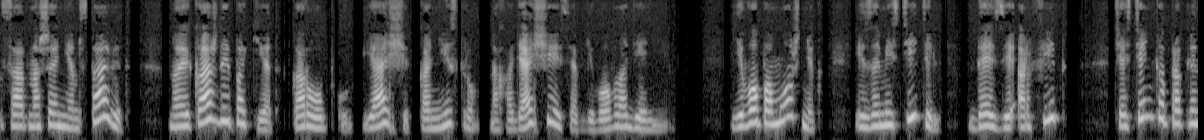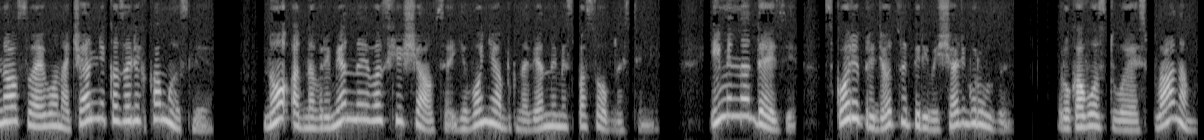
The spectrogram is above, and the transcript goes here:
соотношением ставит, но и каждый пакет, коробку, ящик, канистру, находящиеся в его владении. Его помощник и заместитель Дези Арфит частенько проклинал своего начальника за легкомыслие, но одновременно и восхищался его необыкновенными способностями. Именно Дези вскоре придется перемещать грузы, руководствуясь планом,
